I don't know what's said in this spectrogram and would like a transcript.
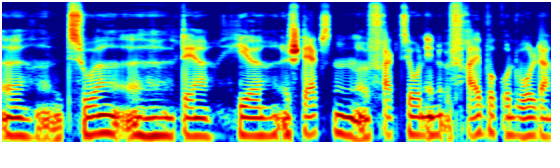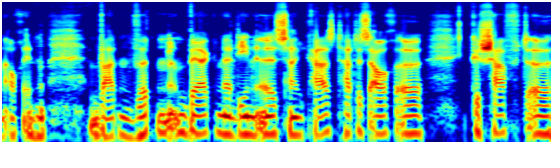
äh, zur äh, der hier stärksten Fraktion in Freiburg und wohl dann auch in Baden-Württemberg. Nadine äh, Sankast hat es auch äh, geschafft, äh,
